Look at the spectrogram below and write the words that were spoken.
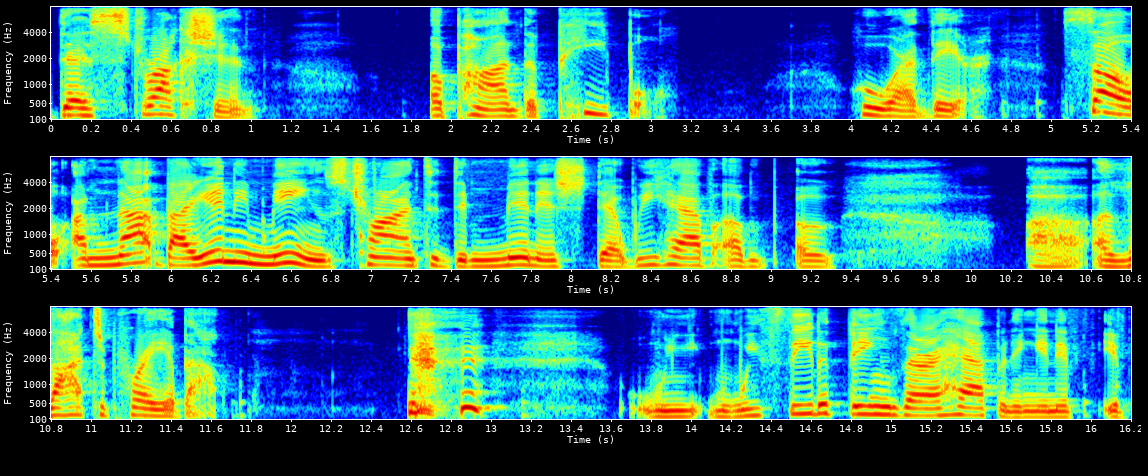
destruction upon the people who are there. So I'm not by any means trying to diminish that we have a, a, a lot to pray about. when, we see the things that are happening and if, if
